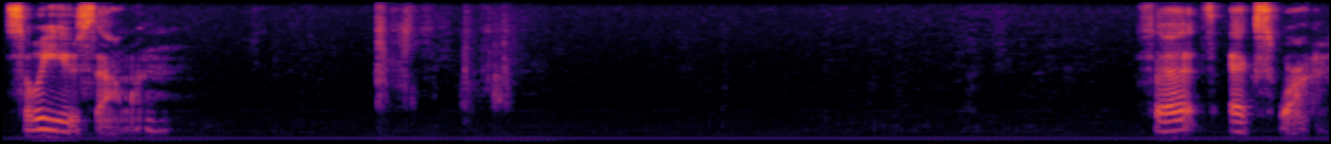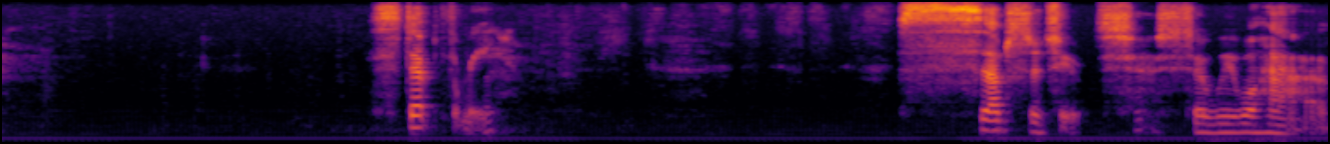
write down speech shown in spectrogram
So we use that one. So that's XY. Step 3. Substitute. So we will have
